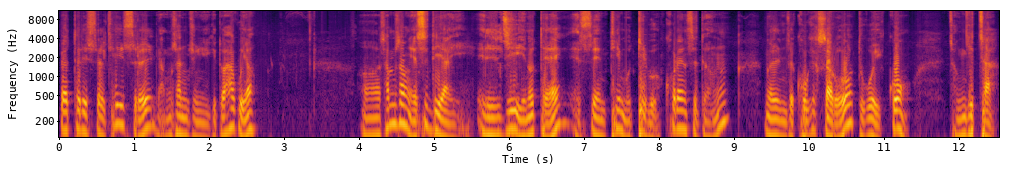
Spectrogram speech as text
배터리 셀 케이스를 양산 중이기도 하고요. 어, 삼성 SDI, LG 이노텍, S&T 모티브, 코렌스 등 이제 고객사로 두고 있고 전기차,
